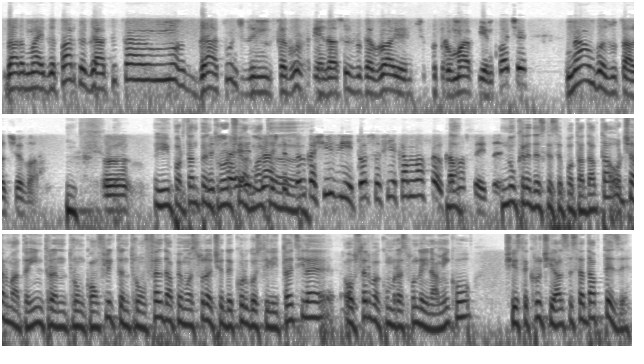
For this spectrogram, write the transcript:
dar mai departe de atâta, nu, de atunci, din februarie, de la sfârșitul februarie, începutul martie încoace, n-am văzut altceva. Uh, E important pentru deci, orice Ne armată... așteptăm ca și în viitor să fie cam la fel, cam asta e ideea. Nu credeți că se pot adapta? Orice armată intră într-un conflict, într-un fel, dar pe măsură ce decurg ostilitățile, observă cum răspunde inamicul și este crucial să se adapteze.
